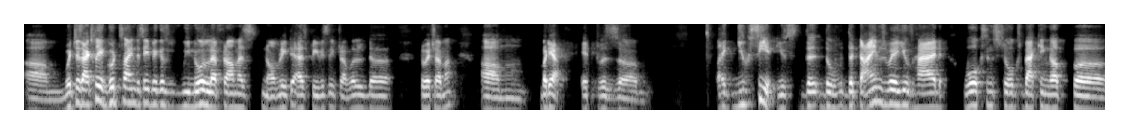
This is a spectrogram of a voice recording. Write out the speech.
Um, which is actually a good sign to see because we know left arm has normally has previously troubled uh, Rohit Sharma. Um, but yeah, it was um, like you see it. You the the the times where you've had Woakes and Stokes backing up uh,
